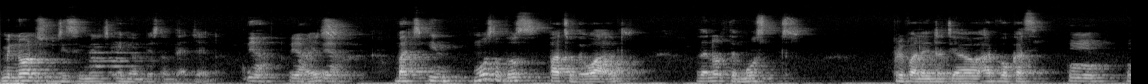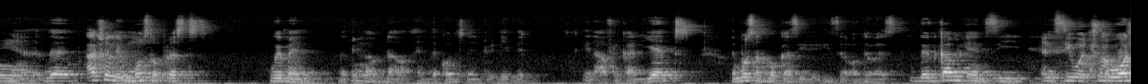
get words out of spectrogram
I mean, no one should discriminate anyone based on their gender. Yeah. Yeah. right? Yeah. But in most of those parts of the world, they're not the most prevalent at your advocacy. Mm, mm. Yeah, the actually most oppressed women that we have now in the continent we live in, in Africa, and yet the most advocacy is on the West. They'd come here and see And see what true what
